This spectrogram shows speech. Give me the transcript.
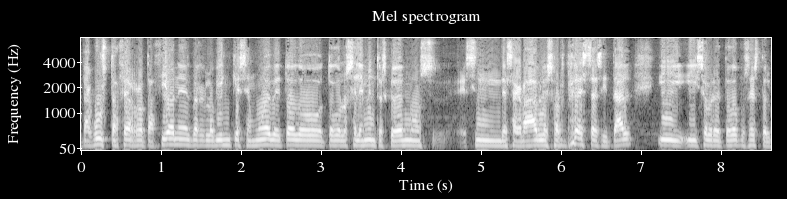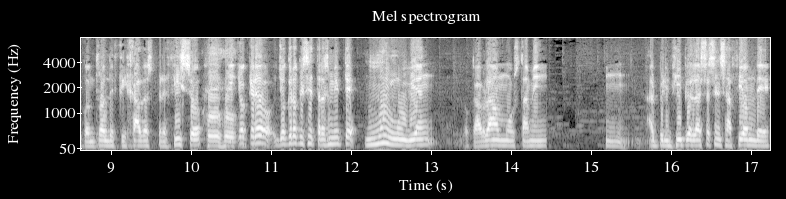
da gusto hacer rotaciones, ver lo bien que se mueve todo, todos los elementos que vemos sin desagradables sorpresas y tal, y, sobre todo, pues esto, el control de fijado es preciso. y yo creo, yo creo que se transmite muy muy bien lo que hablábamos también mm, al principio esa sensación de,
